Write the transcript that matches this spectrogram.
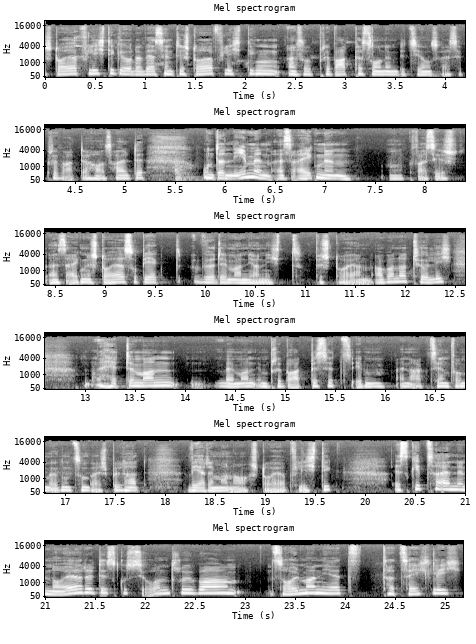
Steuerpflichtige oder wer sind die Steuerpflichtigen? Also Privatpersonen beziehungsweise private Haushalte. Unternehmen als eigenen quasi als eigenes Steuersubjekt würde man ja nicht besteuern. Aber natürlich hätte man, wenn man im Privatbesitz eben ein Aktienvermögen zum Beispiel hat, wäre man auch steuerpflichtig. Es gibt eine neuere Diskussion darüber, soll man jetzt tatsächlich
